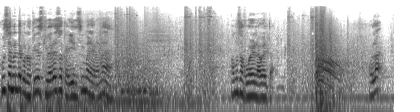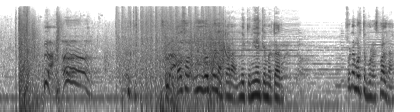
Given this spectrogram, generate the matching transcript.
Justamente cuando quise esquivar eso caí encima de la granada. Vamos a jugar en la vuelta. Hola. Y golpe en la cara. Me tenían que matar. Fue una muerte por la espalda.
